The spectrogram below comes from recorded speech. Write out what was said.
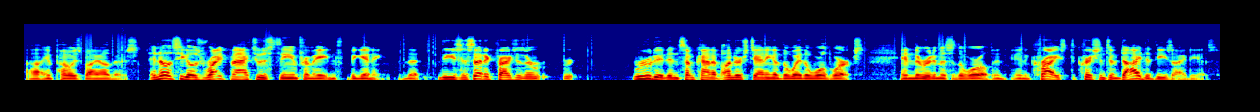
uh, imposed by others. And notice he goes right back to his theme from 8 in the beginning that these ascetic practices are rooted in some kind of understanding of the way the world works, and the rudiments of the world. In, in Christ, the Christians have died to these ideas.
